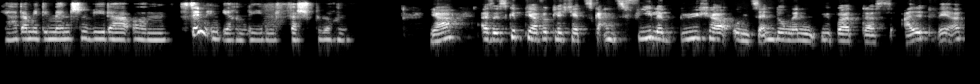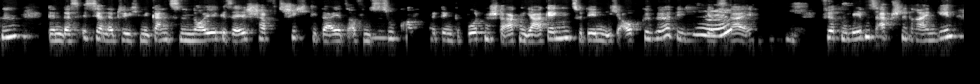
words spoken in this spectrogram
ja, damit die Menschen wieder ähm, Sinn in ihrem Leben verspüren? Ja, also es gibt ja wirklich jetzt ganz viele Bücher und Sendungen über das Altwerden, denn das ist ja natürlich eine ganz neue Gesellschaftsschicht, die da jetzt auf uns mhm. zukommt mit den geburtenstarken Jahrgängen, zu denen ich auch gehöre, die mhm. jetzt da im vierten Lebensabschnitt reingehen.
